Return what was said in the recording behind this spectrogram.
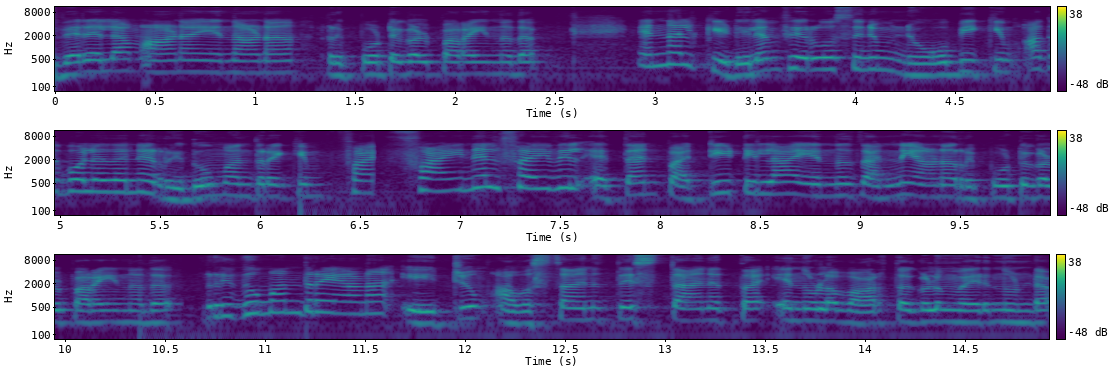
ഇവരെല്ലാം ആണ് എന്നാണ് റിപ്പോർട്ടുകൾ പറയുന്നത്. എന്നാൽ കിടിലം ഫിറോസിനും നോബിക്കും അതുപോലെ തന്നെ ഋതു മന്ത്രയ്ക്കും ഫൈനൽ ഫൈവിൽ എത്താൻ പറ്റിയിട്ടില്ല എന്ന് തന്നെയാണ് റിപ്പോർട്ടുകൾ പറയുന്നത്. ഋതു മന്ത്രയാണ് ഏറ്റവും അവസാനത്തെ സ്ഥാനത്ത് എന്നുള്ള വാർത്തകളും വരുന്നുണ്ട്.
